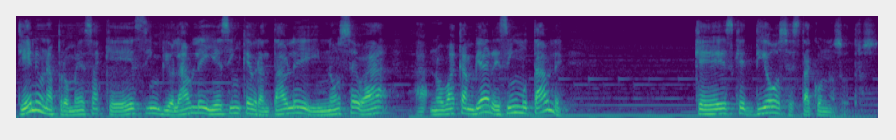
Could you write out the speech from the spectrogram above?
tiene una promesa que es inviolable y es inquebrantable y no se va a, no va a cambiar, es inmutable. Que es que Dios está con nosotros,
